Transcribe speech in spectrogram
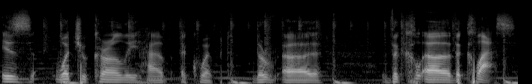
is what you currently have equipped. The, uh, the, cl uh, the class.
